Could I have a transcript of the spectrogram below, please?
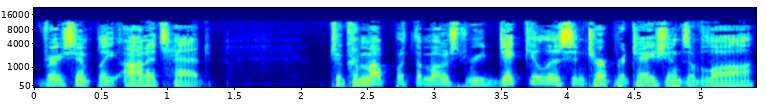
very simply on its head, to come up with the most ridiculous interpretations of law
